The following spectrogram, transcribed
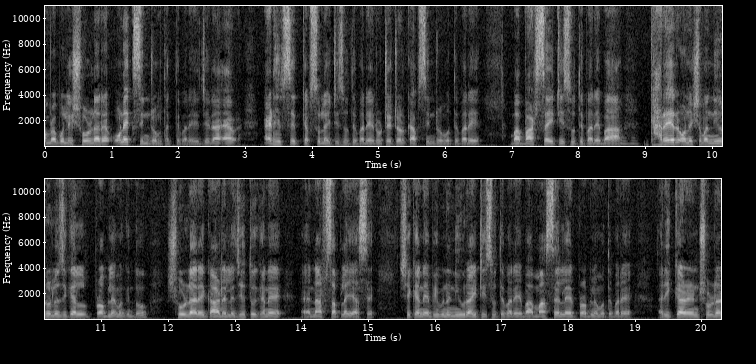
আমরা বলি শোল্ডারে অনেক সিনড্রোম থাকতে পারে যেটা অ্যাডহেসিভ ক্যাপসুলাইটিস হতে পারে রোটেটর কাপ সিনড্রোম হতে পারে বা বার্সাইটিস হতে পারে বা ঘাড়ের অনেক সময় নিউরোলজিক্যাল প্রবলেমও কিন্তু শোল্ডারে গার্ডেলে যেহেতু এখানে নার্ভ সাপ্লাই আছে। সেখানে বিভিন্ন নিউরাইটিস হতে পারে বা মাসেলের প্রবলেম হতে পারে রিকারেন্ট শোল্ডার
